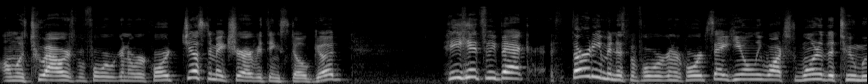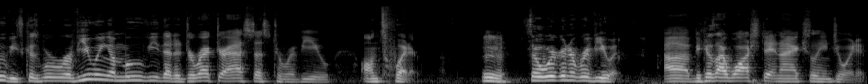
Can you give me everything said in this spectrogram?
almost two hours before we're going to record just to make sure everything's still good. He hits me back 30 minutes before we're going to record saying he only watched one of the two movies because we're reviewing a movie that a director asked us to review on Twitter. Mm. So we're going to review it. Uh, because I watched it and I actually enjoyed it.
